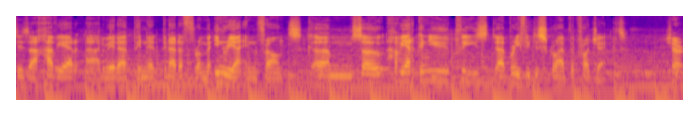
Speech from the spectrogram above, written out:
this is uh, Javier Alameda Pineda from INRIA in France. Um, so, Javier, can you please uh, briefly describe the project? Sure.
